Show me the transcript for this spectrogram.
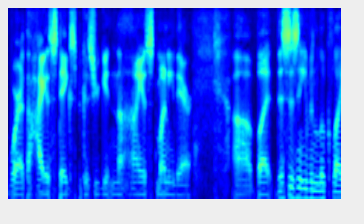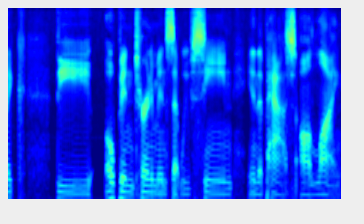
we're at the highest stakes because you're getting the highest money there. Uh, but this doesn't even look like the open tournaments that we've seen in the past online.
